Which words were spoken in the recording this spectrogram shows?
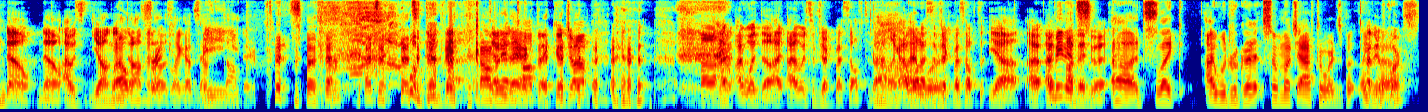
No, no. I was young Well, and dumb, and I was like, that sounds Me dumb. either. so that- that's a that's a dead vein comedy Dead there. topic. Good job. uh, I, I would though. I, I would subject myself to that. Oh, Like I I want to subject myself to. Yeah, I, I, I mean, I'm it's into it. Uh, it's like I would regret it so much afterwards, but like I mean, you of course.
